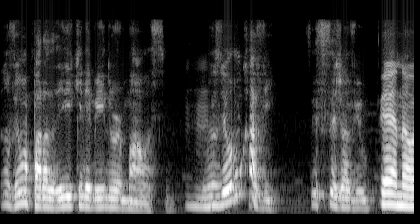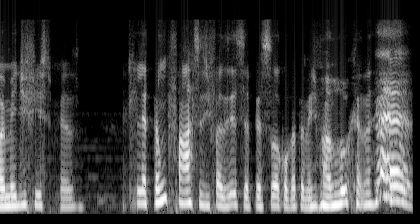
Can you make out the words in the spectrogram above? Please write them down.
Eu não vejo uma parada dele que ele é meio normal, assim. Uhum. menos eu nunca vi. Não sei se você já viu. É, não, é meio difícil mesmo. Ele é tão fácil de fazer se a pessoa é completamente maluca, né? É.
